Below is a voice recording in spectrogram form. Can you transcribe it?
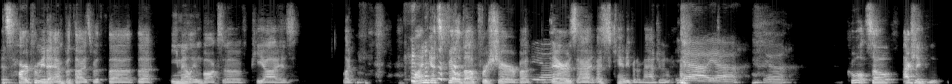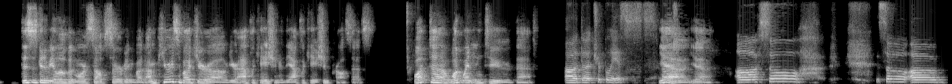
It's hard for me to empathize with uh, the email inbox of PIs. Like mine gets filled up for sure, but yeah. theirs I, I just can't even imagine. Yeah, yeah, yeah. Cool. So actually, this is going to be a little bit more self-serving, but I'm curious about your uh, your application and the application process. What uh, what went into that? Uh, the AAAS. Yeah, yeah. Uh, so, so um,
